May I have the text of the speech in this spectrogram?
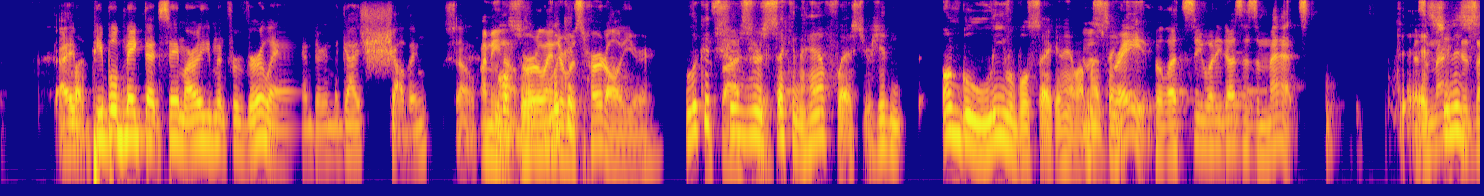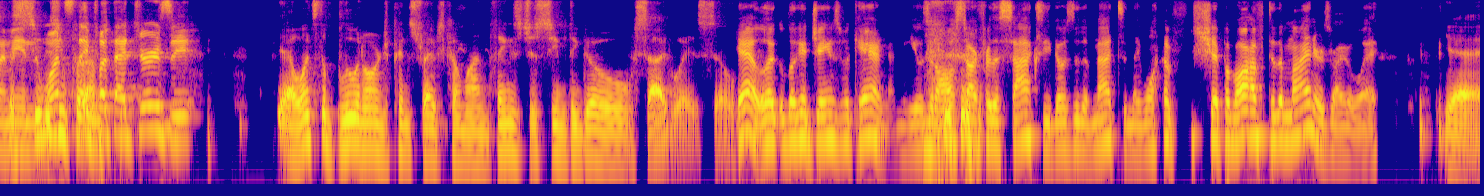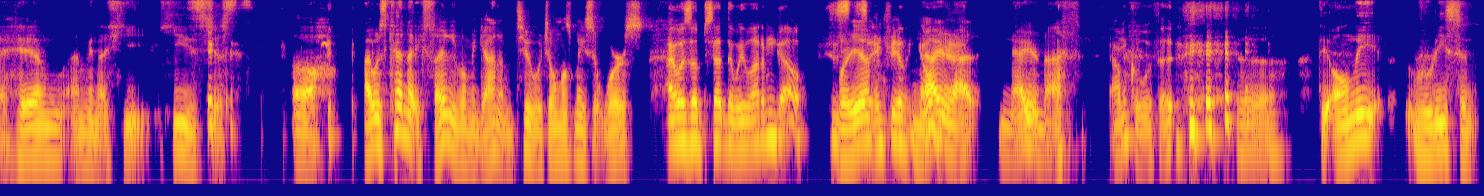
I, people make that same argument for Verlander, and the guy's shoving. So I mean, also, Verlander at, was hurt all year. Look at Scherzer's second half last year. He had an unbelievable second half. I'm it was saying, great, but let's see what he does as a Met. As, as a Met, because I mean, once they put, put that jersey, Yeah, once the blue and orange pinstripes come on, things just seem to go sideways. So Yeah, look look at James McCann. I mean, he was an all-star for the Sox. He goes to the Mets and they want to ship him off to the minors right away. yeah, him. I mean, uh, he he's just. oh, I was kind of excited when we got him too, which almost makes it worse. I was upset that we let him go. It's Were you? Same feeling. Now Oh, you're not. Now you're not. I'm cool with it. Uh, the only recent,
